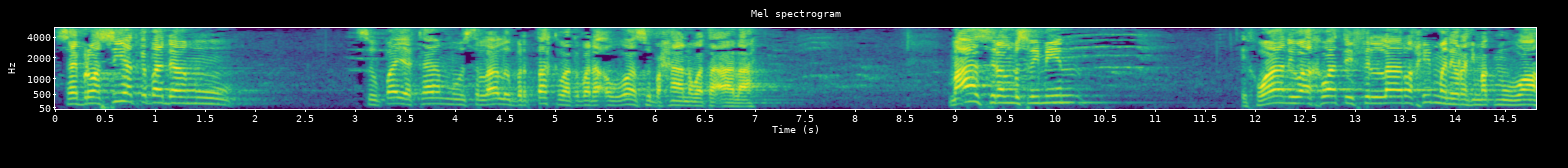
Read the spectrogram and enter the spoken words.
saya berwasiat kepadamu supaya kamu selalu bertakwa kepada Allah Subhanahu wa taala. Ma'asyiral muslimin, ikhwani wa akhwati fillah rahimani rahimakumullah.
